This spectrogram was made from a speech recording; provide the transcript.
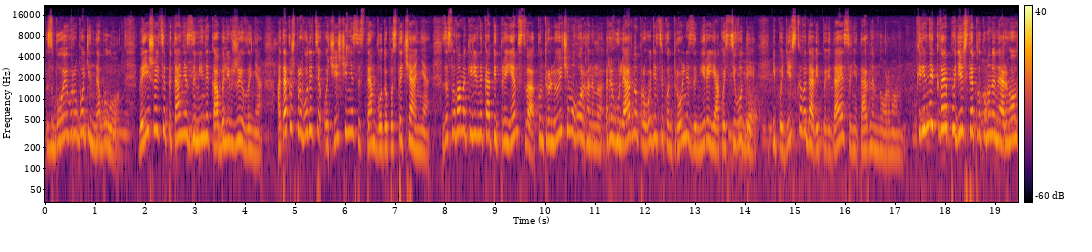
Збоїв у роботі не було. Вирішується питання заміни кабелів живлення, а також проводиться очищення систем водопостачання. За словами керівника підприємства, контролюючими органами регулярно проводяться контрольні заміри якості води, і подільська вода відповідає санітарним нормам. Керівник КВЕП «Подільстеплокомуненерго»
